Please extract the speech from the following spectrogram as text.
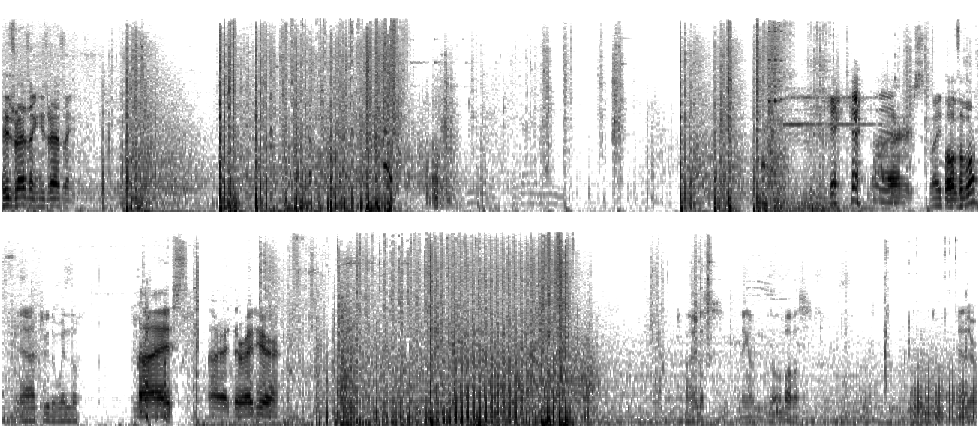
He's rezzing, he's rezzing. Nice. Right Both of the- them? Yeah, through the window. Nice. Alright, they're right here. Behind us. Hang on. No, above us. Yeah, they're.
